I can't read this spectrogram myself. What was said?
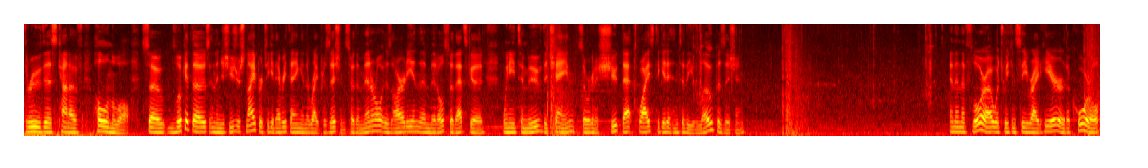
through this kind of hole in the wall. So look at those and then just use your sniper to get everything in the right position. So the mineral is already in the middle, so that's good. We need to move the chain, so we're going to shoot that twice to get it into the low position. And then the flora, which we can see right here, or the coral,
